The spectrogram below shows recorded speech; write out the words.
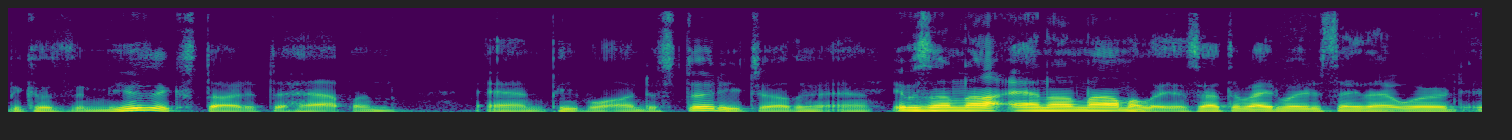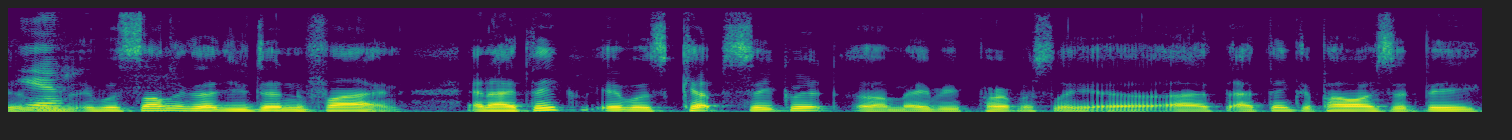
because the music started to happen and people understood each other. And it was an, an anomaly. Is that the right way to say that word? It, yeah. was, it was something that you didn't find. And I think it was kept secret, uh, maybe purposely. Uh, I, I, think the powers that be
